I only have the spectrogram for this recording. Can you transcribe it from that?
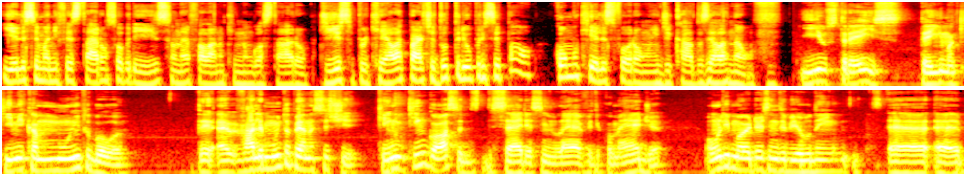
E eles se manifestaram sobre isso, né? Falaram que não gostaram disso, porque ela é parte do trio principal. Como que eles foram indicados e ela não? E os três têm uma química muito boa. É, vale muito a pena assistir. Quem, quem gosta de série assim, leve, de comédia, Only Murders in the Building é,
